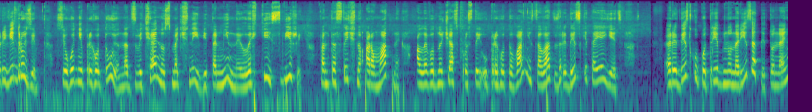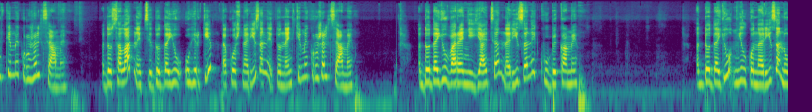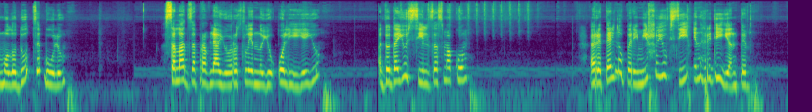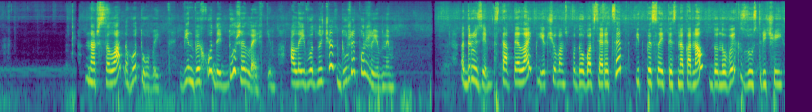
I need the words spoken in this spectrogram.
Привіт, друзі! Сьогодні приготую надзвичайно смачний, вітамінний, легкий, свіжий, фантастично ароматний, але водночас простий у приготуванні салат з редиски та яєць. Редиску потрібно нарізати тоненькими кружальцями. До салатниці додаю огірки, також нарізані тоненькими кружальцями. Додаю варені яйця, нарізані кубиками. Додаю мілко нарізану молоду цибулю. Салат заправляю рослинною олією. Додаю сіль за смаком. Ретельно перемішую всі інгредієнти. Наш салат готовий. Він виходить дуже легким, але й водночас дуже поживним. Друзі, ставте лайк, якщо вам сподобався рецепт, підписуйтесь на канал. До нових зустрічей!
